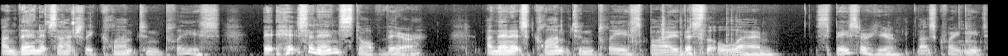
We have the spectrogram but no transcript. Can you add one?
and then it's actually clamped in place. It hits an end stop there, and then it's clamped in place by this little um, spacer here. That's quite neat.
